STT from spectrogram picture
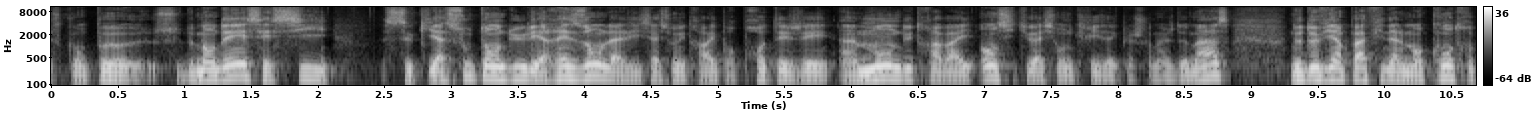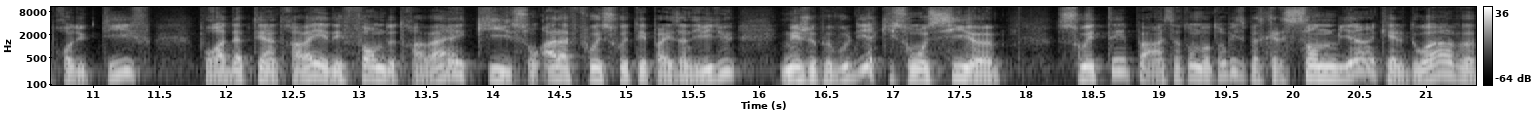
ce qu'on peut se demander, c'est si ce qui a sous-tendu les raisons de la législation du travail pour protéger un monde du travail en situation de crise avec le chômage de masse ne devient pas finalement contre-productif pour adapter un travail et des formes de travail qui sont à la fois souhaitées par les individus, mais je peux vous le dire, qui sont aussi euh, souhaitées par un certain nombre d'entreprises parce qu'elles sentent bien qu'elles doivent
